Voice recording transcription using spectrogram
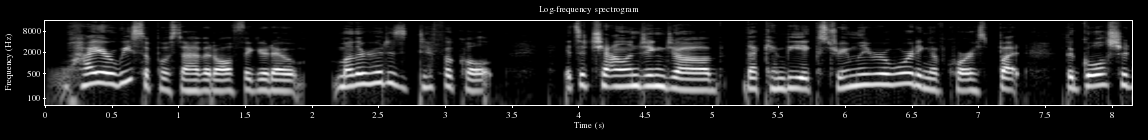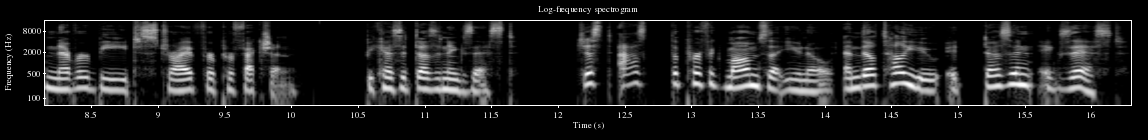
Why are we supposed to have it all figured out? Motherhood is difficult. It's a challenging job that can be extremely rewarding, of course, but the goal should never be to strive for perfection because it doesn't exist. Just ask the perfect moms that you know, and they'll tell you it doesn't exist.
